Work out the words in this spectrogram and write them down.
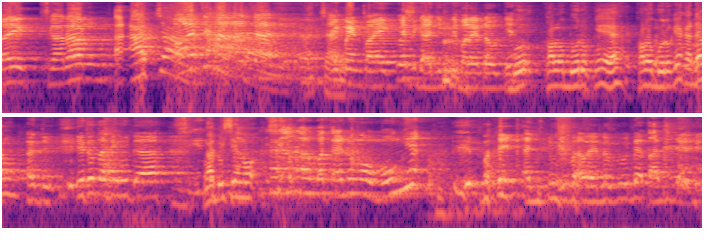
Baik, sekarang Acan. Oh, acan, acan. Acan. Aing main baik, gue si gajing di balendognya. Bu, kalau buruknya ya, kalau buruknya kadang Tadi itu tadi udah ngabisin Si Angga baterai nu ngomongnya. baik anjing di baleno udah tadi jadi.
